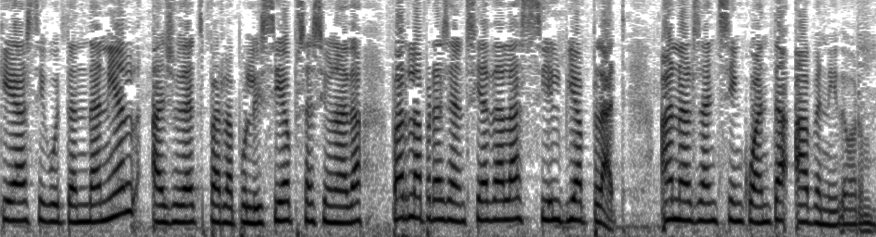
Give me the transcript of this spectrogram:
què ha sigut en Daniel, ajudats per la policia obsessionada per la presència de la Sílvia Plath en els anys 50 a Benidorm.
